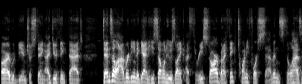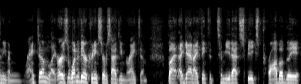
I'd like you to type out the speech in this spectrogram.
guard would be interesting. I do think that Denzel Aberdeen, again, he's someone who's like a three star, but I think 24 7 still hasn't even ranked him. Like, or one of the recruiting service hasn't even ranked him. But again, I think that to me, that speaks probably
